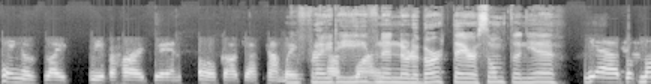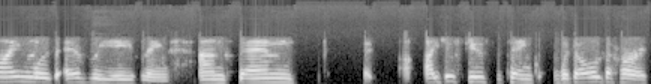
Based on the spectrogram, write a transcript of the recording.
thing of like we have a hard day, and oh God, I can't wait. Friday evening or a birthday or something, yeah. Yeah, but mine was every evening. And then I just used to think, with all the hurt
